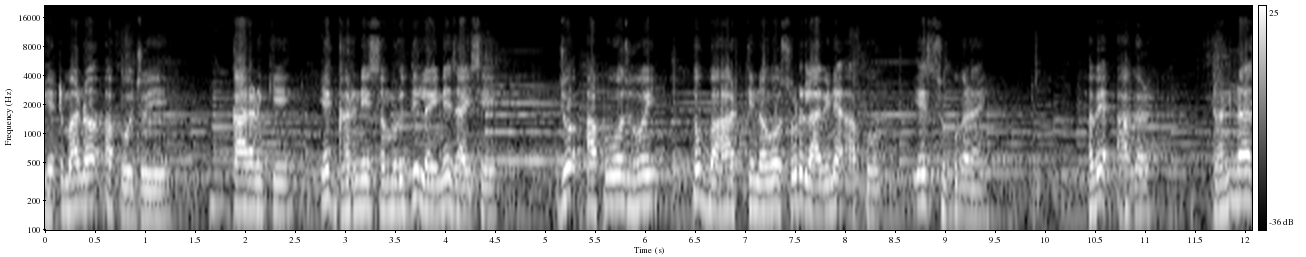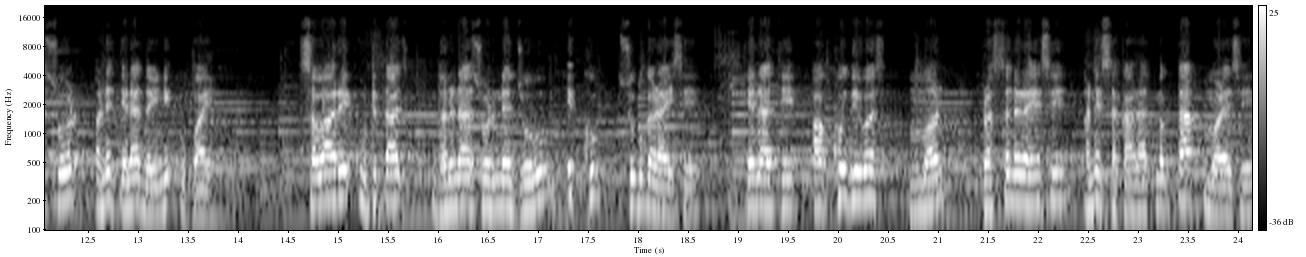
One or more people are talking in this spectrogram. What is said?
ભેટમાં ન આપવો જોઈએ, કારણ કે એ ઘરની સમૃદ્ધિ લઈને જાય છે. જો આપવો જ હોય તો બહારથી નવો છોડ લાવીને આપો, એ શુભ ગણાય. હવે આગળ ધનના છોડ અને તેના દૈનિક ઉપાય. સવારે ઉઠતા જ ધનના છોડને જોવું એ ખૂબ શુભ ગણાય છે. તેનાથી આખો દિવસ મન પ્રસન્ન રહે છે અને સકારાત્મકતા મળે છે.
